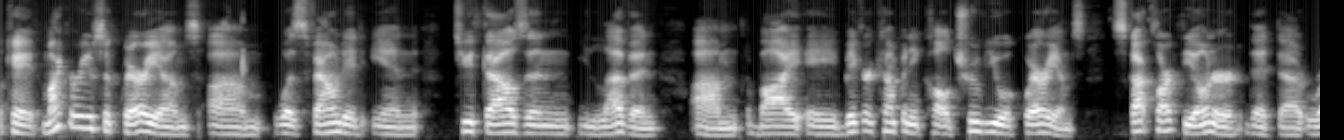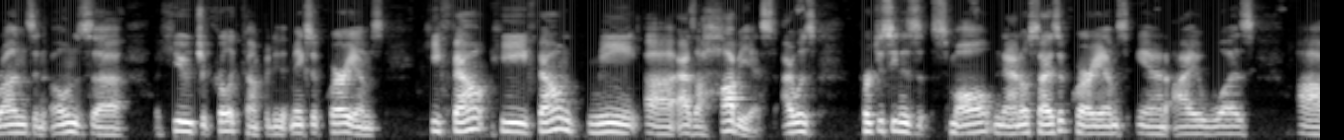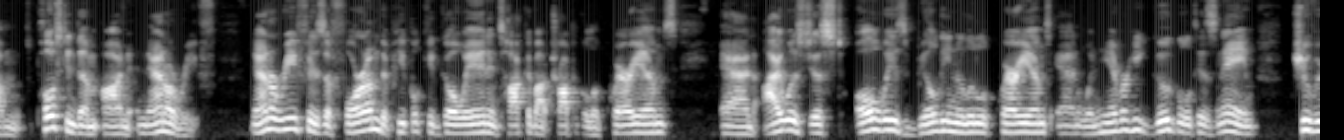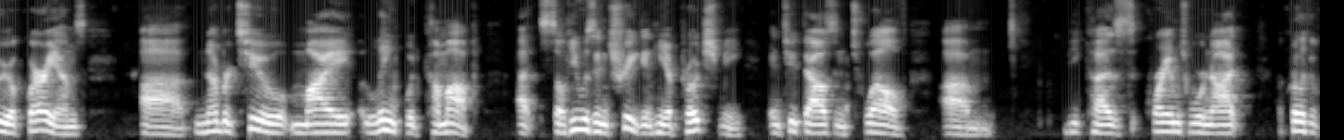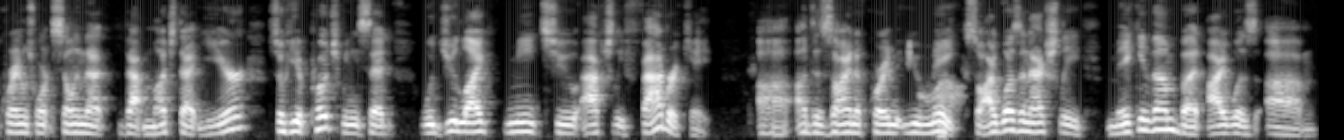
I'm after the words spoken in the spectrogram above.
Okay, Micro Reefs Aquariums um, was founded in 2011 um, by a bigger company called TrueView Aquariums. Scott Clark, the owner that uh, runs and owns uh, a huge acrylic company that makes aquariums, he found he found me uh, as a hobbyist. I was purchasing his small nano size aquariums, and I was um, posting them on NanoReef. NanoReef is a forum that people could go in and talk about tropical aquariums and I was just always building the little aquariums. And whenever he Googled his name, TrueView Aquariums, uh, number two, my link would come up. Uh, so he was intrigued and he approached me in 2012 um, because aquariums were not acrylic aquariums weren't selling that that much that year. So he approached me and he said, "Would you like me to actually fabricate uh, a design aquarium that you make. Wow. So I wasn't actually making them, but I was um,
